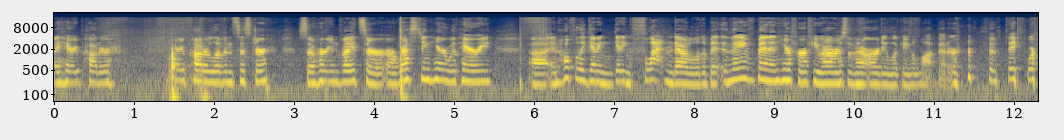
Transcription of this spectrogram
my Harry Potter, Harry Potter loving sister. So her invites are, are resting here with Harry uh, and hopefully getting getting flattened out a little bit. And they've been in here for a few hours and they're already looking a lot better than they were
